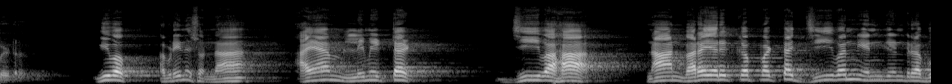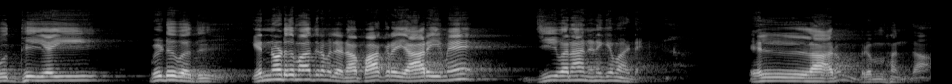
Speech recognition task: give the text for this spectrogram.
விடுறது கிவ் அப் அப்படின்னு சொன்னால் ஐ ஆம் லிமிட்டட் ஜீவஹா. நான் வரையறுக்கப்பட்ட ஜீவன் என்கின்ற புத்தியை விடுவது. என்னோடது மாத்திரமில்லை. நான் பார்க்குற யாரையுமே ஜீவனாக நினைக்க மாட்டேன். எல்லாரும் பிரம்மந்தான்.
